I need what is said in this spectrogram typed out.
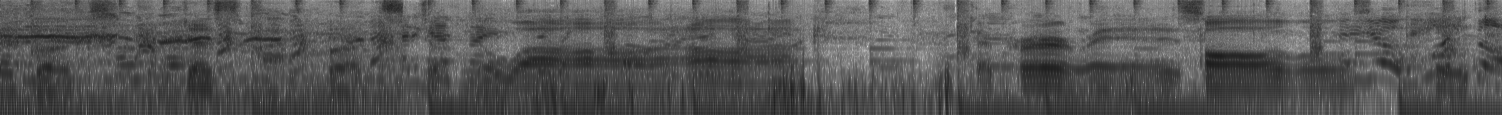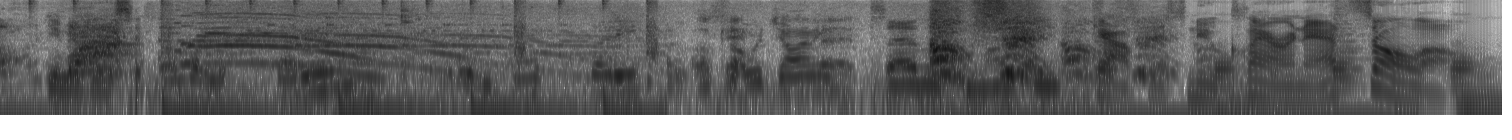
Bugs. Just bugs. The walk. The Paris. All paint. University. Okay. with Johnny. Sadly, oh, Count oh, this new clarinet solo.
